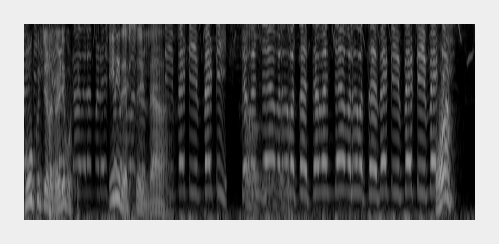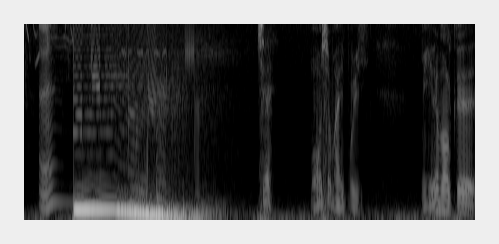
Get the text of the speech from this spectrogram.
പൂക്കുറ്റിയുടെ വെടിപൊട്ടി. ഇനി രക്ഷയില്ല. മോശമായി പോയി മീരമോൾക്ക്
